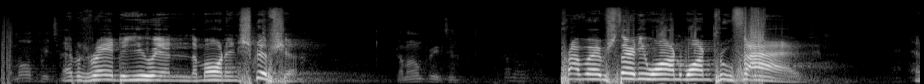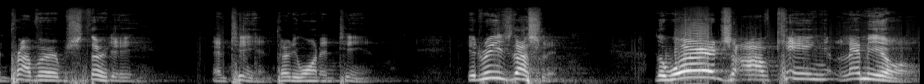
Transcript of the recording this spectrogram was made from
Come on, that was read to you in the morning scripture. Come on, preacher. Proverbs 31, 1 through 5, and Proverbs 30 and 10, 31 and 10. It reads thusly The words of King Lemuel,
